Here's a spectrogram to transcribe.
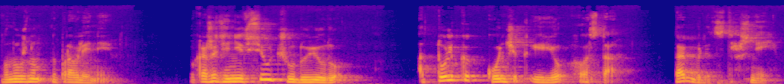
в нужном направлении. Покажите не всю чуду-юду, а только кончик ее хвоста. Так будет страшней.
